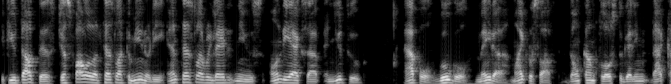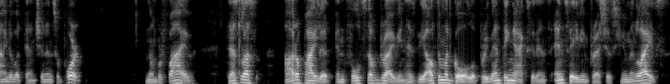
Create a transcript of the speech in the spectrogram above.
If you doubt this, just follow the Tesla community and Tesla related news on the X app and YouTube. Apple, Google, Meta, Microsoft don't come close to getting that kind of attention and support. Number five, Tesla's autopilot and full self driving has the ultimate goal of preventing accidents and saving precious human lives.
